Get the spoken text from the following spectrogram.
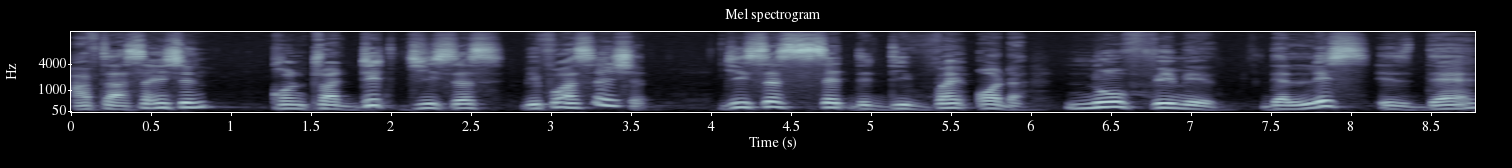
after ascension contradict Jesus before ascension. Jesus set the divine order no female. The list is there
